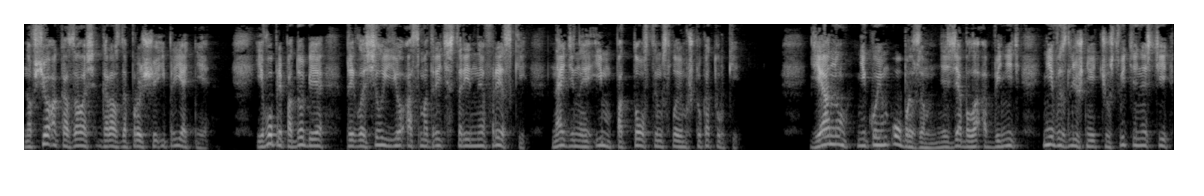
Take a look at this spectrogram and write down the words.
Но все оказалось гораздо проще и приятнее – его преподобие пригласил ее осмотреть старинные фрески, найденные им под толстым слоем штукатурки. Диану никоим образом нельзя было обвинить ни в излишней чувствительности,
